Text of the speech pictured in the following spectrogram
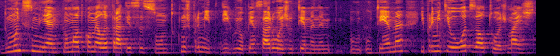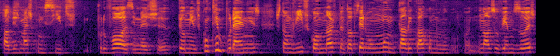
de, muito semelhante no modo como ela trata esse assunto, que nos permite, digo eu, pensar hoje o tema, o, o tema e permitiu a outros autores, mais, talvez mais conhecidos por vós, mas uh, pelo menos contemporâneas, estão vivos como nós, portanto, observam o mundo tal e qual como nós o vemos hoje,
